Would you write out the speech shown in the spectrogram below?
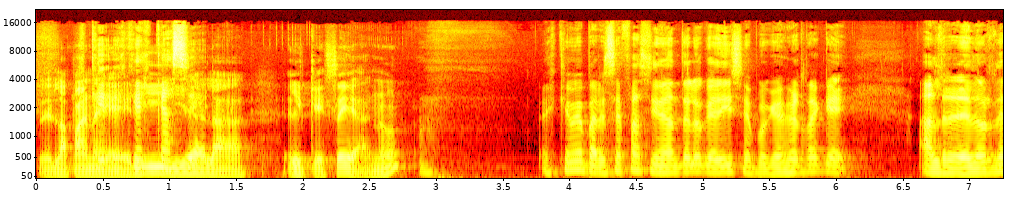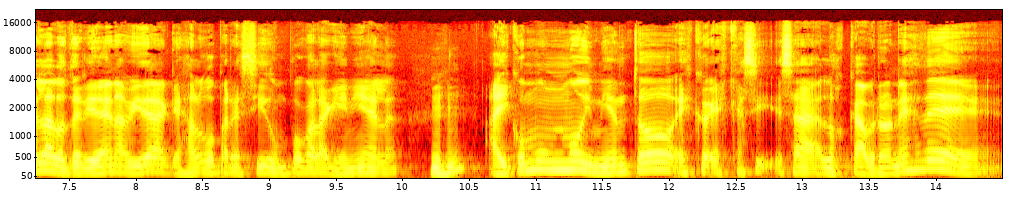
la panadería, la, el que sea, ¿no? Es que me parece fascinante lo que dice, porque es verdad que alrededor de la lotería de Navidad, que es algo parecido un poco a la quiniela, hay como un movimiento, es, es, casi, o sea, los cabrones de,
